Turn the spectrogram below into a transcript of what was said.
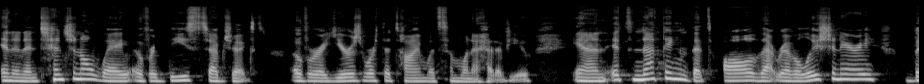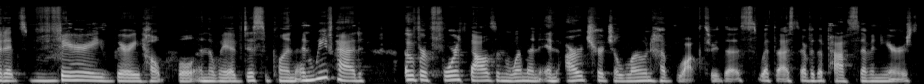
in an intentional way over these subjects over a year's worth of time with someone ahead of you. And it's nothing that's all that revolutionary, but it's very, very helpful in the way of discipline. And we've had over 4,000 women in our church alone have walked through this with us over the past seven years.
